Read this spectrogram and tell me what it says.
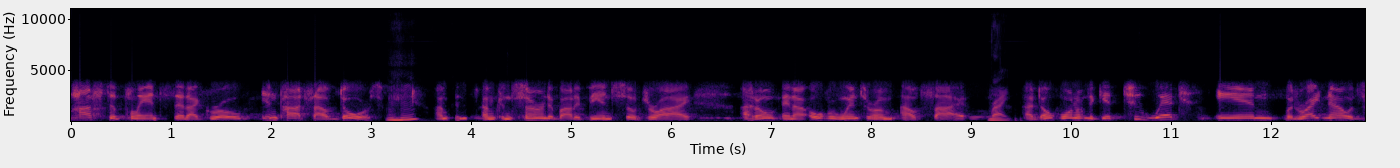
hosta plants that I grow in pots outdoors. I'm con- I'm concerned about it being so dry. I don't, and I overwinter them outside. Right. I don't want them to get too wet, and but right now it's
